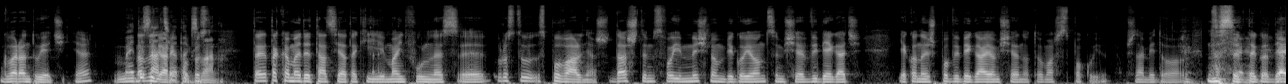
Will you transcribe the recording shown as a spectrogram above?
gwarantuję ci, nie? Medytacja zegarek, tak zwana. Ta, taka medytacja, taki tak. mindfulness, y, po prostu spowalniasz. Dasz tym swoim myślom biegającym się wybiegać. Jak one już powybiegają się, no to masz spokój, przynajmniej do następnego dnia.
